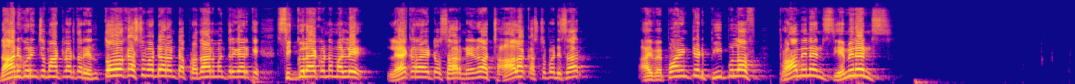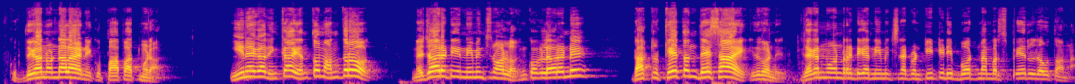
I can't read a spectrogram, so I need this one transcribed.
దాని గురించి మాట్లాడతారు. ఎంతో కష్టపడ్డారంట ప్రధానమంత్రి గారికి. సిగ్గు లేకుండా మళ్ళీ లేఖ రాయటం సార్ నేను చాలా కష్టపడి sir. I appointed people of prominence eminence కొద్దిగానే ఉండాలా నీకు పాపాత్ముడా. ఈయనే కాదు ఇంకా ఎంతో అందరూ మెజారిటీ నియమించిన వాళ్ళు. ఇంకొకళ్ళు ఎవరండి? డాక్టర్ కేతన్ దేశాయ్. ఇదిగోండి జగన్మోహన్ రెడ్డి గారు నియమించినటువంటి టీటీడీ బోర్డు మెంబర్స్ పేర్లు చదువుతా ఉన్నా.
